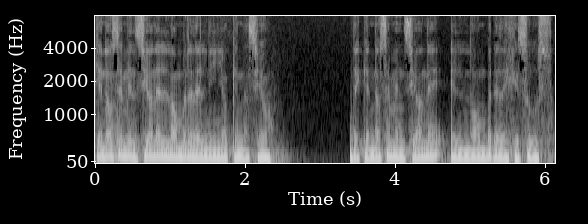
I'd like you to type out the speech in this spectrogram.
que no se mencione el nombre del niño que nació, de que no se mencione el nombre de Jesús.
